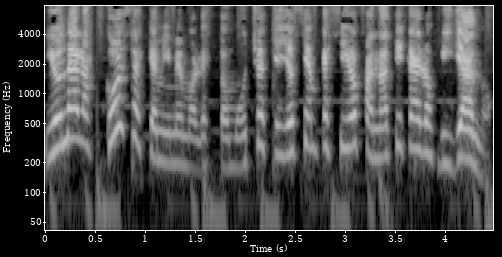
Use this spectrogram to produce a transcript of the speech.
Y una de las cosas que a mí me molestó mucho es que yo siempre he sido fanática de los villanos.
